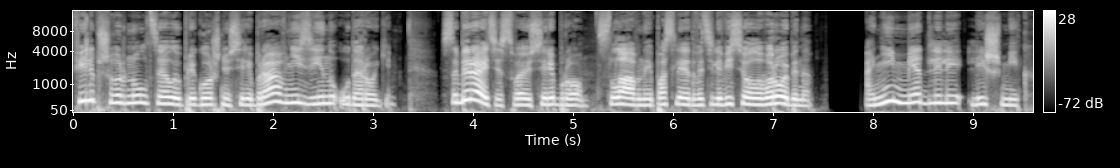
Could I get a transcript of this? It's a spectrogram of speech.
Филипп швырнул целую пригоршню серебра в низину у дороги. «Собирайте свое серебро, славные последователи веселого Робина!» Они медлили лишь миг.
